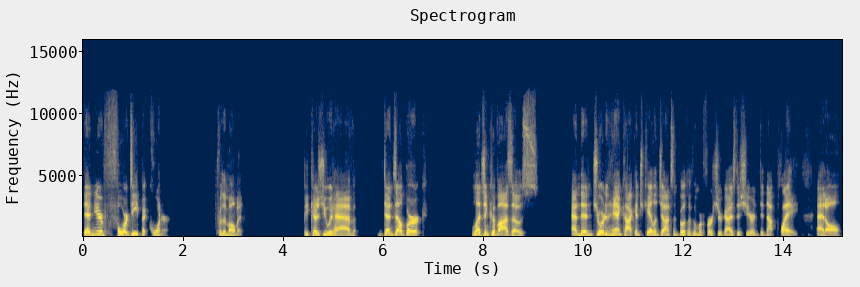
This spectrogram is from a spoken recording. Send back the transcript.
then you're four deep at corner for the moment because you would have Denzel Burke, Lejond Cavazos, and then Jordan Hancock and Jakailin Johnson, both of whom were first year guys this year and did not play at all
